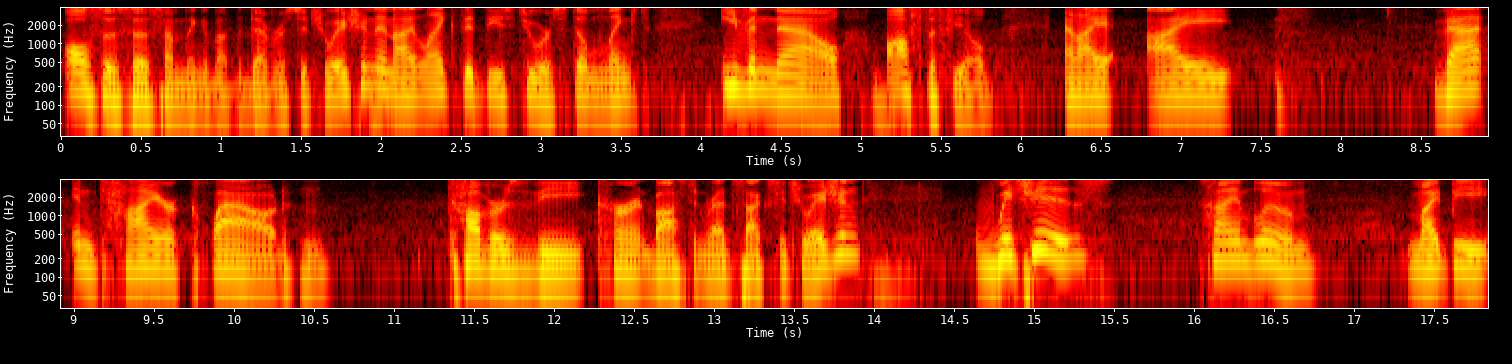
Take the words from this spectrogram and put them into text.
also says something about the Devers situation. Hmm. And I like that these two are still linked, even now, hmm. off the field. And I, I, that entire cloud covers the current Boston Red Sox situation, which is Chaim Bloom might be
